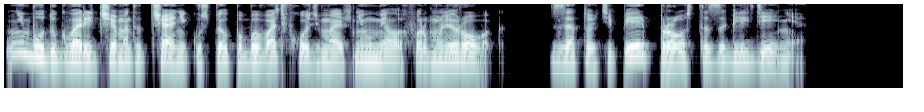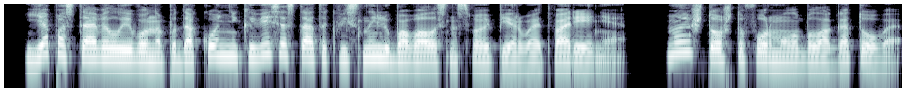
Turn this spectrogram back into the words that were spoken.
Не буду говорить, чем этот чайник успел побывать в ходе моих неумелых формулировок. Зато теперь просто заглядение. Я поставила его на подоконник и весь остаток весны любовалась на свое первое творение. Ну и что, что формула была готовая.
